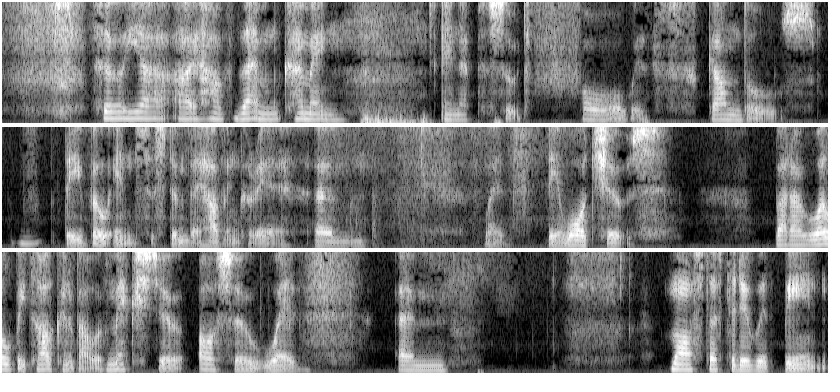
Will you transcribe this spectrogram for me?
so yeah, I have them coming in episode four with scandals, the voting system they have in Korea, um, with the award shows. But I will be talking about a mixture also with um, more stuff to do with being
